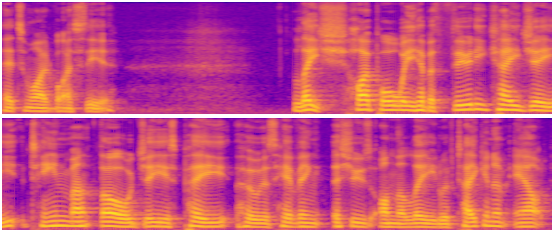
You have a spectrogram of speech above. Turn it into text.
that's my advice there. Leash. Hi, Paul. We have a 30 kg, 10 month old GSP who is having issues on the lead. We've taken him out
